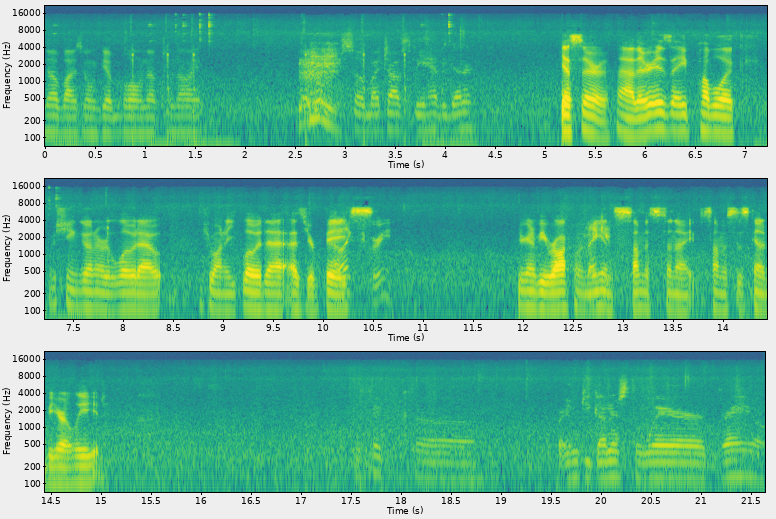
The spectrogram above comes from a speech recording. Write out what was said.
Nobody's gonna get blown up tonight. so my job's to be heavy gunner? Yes, sir. Uh, there is a public machine gunner loadout if you want to load that as your base. I like the green. You're gonna be rocking with Thank me you. and Summus tonight. Summus is gonna be our lead. You think uh, for MG gunners to wear gray or?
